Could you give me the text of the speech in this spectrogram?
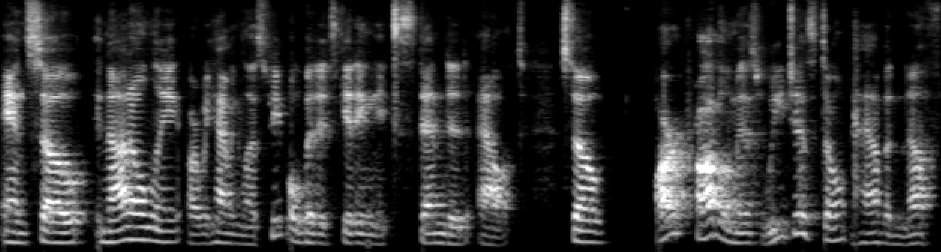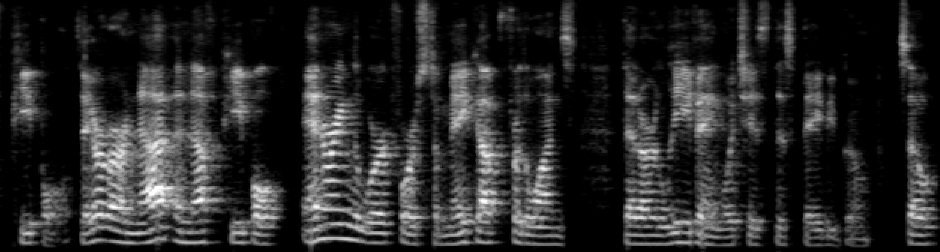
And so not only are we having less people, but it's getting extended out. So our problem is we just don't have enough people. There are not enough people entering the workforce to make up for the ones that are leaving, which is this baby boom. So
